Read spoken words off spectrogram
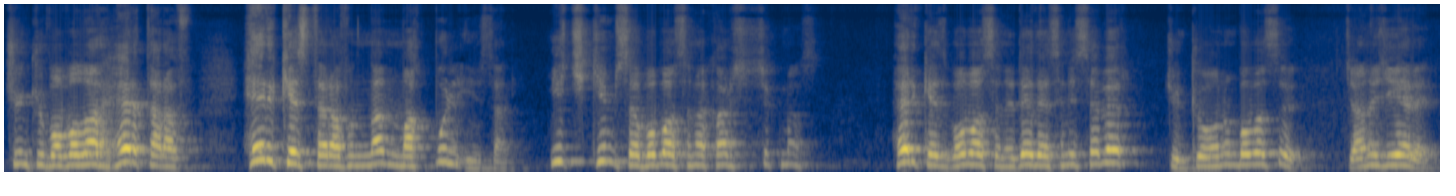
Çünkü babalar her taraf, herkes tarafından makbul insan. Hiç kimse babasına karşı çıkmaz. Herkes babasını, dedesini sever. Çünkü onun babası, canı ciğeri.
